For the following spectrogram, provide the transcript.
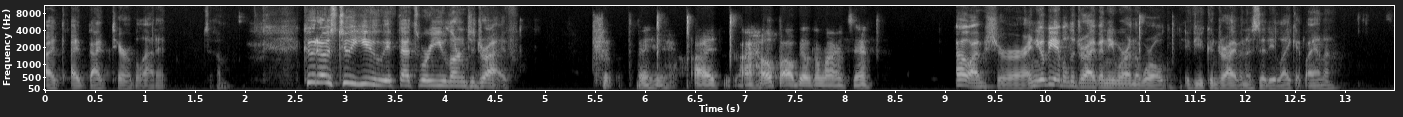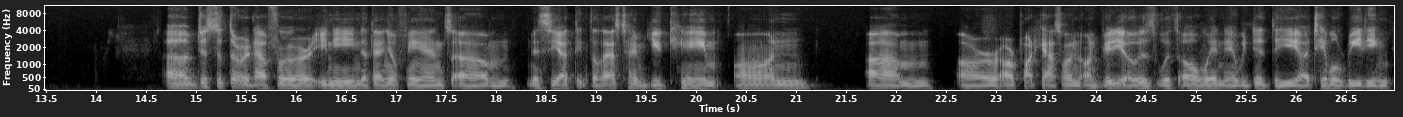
I, I I'm terrible at it. So kudos to you if that's where you learn to drive. Thank you. I I hope I'll be able to learn soon. Oh, I'm sure. And you'll be able to drive anywhere in the world if you can drive in a city like Atlanta. Um, just to throw it out for any Nathaniel fans, um, let's see. I think the last time you came on um, our our podcast on on video is with Owen, and we did the uh, table reading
